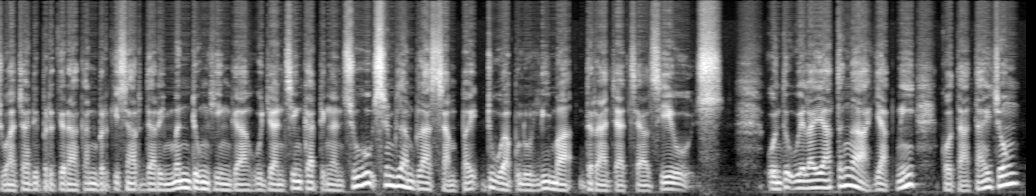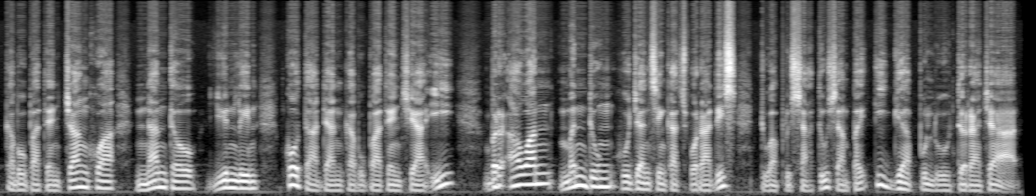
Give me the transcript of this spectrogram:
cuaca diperkirakan berkisar dari mendung hingga hujan singkat dengan suhu 19 sampai 25 derajat Celcius. Untuk wilayah tengah yakni Kota Taichung, Kabupaten Changhua, Nantou, Yunlin, Kota dan Kabupaten Chiai, berawan mendung hujan singkat sporadis 21 sampai 30 derajat.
